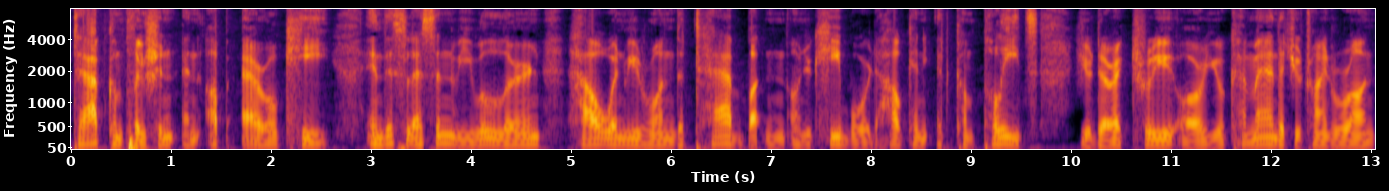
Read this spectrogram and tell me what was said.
Tab completion and up arrow key. In this lesson, we will learn how when we run the tab button on your keyboard, how can it completes your directory or your command that you're trying to run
